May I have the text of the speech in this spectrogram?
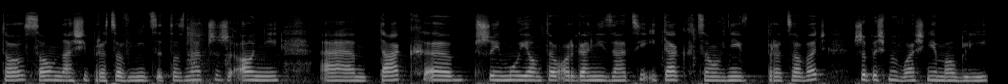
to są nasi pracownicy. To znaczy, że oni em, tak em, przyjmują tę organizację i tak chcą w niej pracować, żebyśmy właśnie mogli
